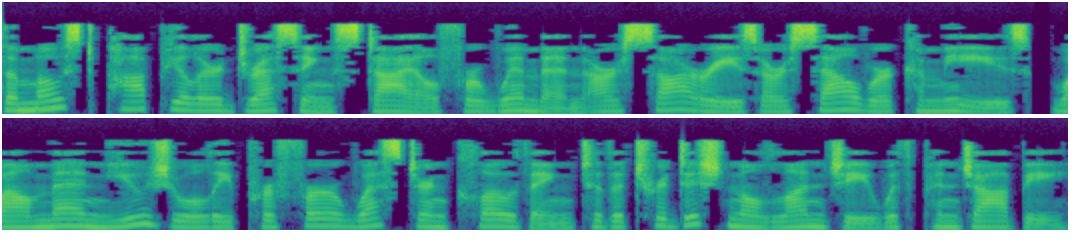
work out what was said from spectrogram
The most popular dressing style for women are saris or salwar kameez, while men usually prefer Western clothing to the traditional lungi with Punjabi.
